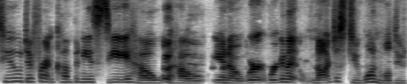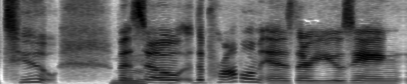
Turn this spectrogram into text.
two different companies see how how, you know, we're we're going to not just do one, we'll do two. But Mm. so the problem is they're using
